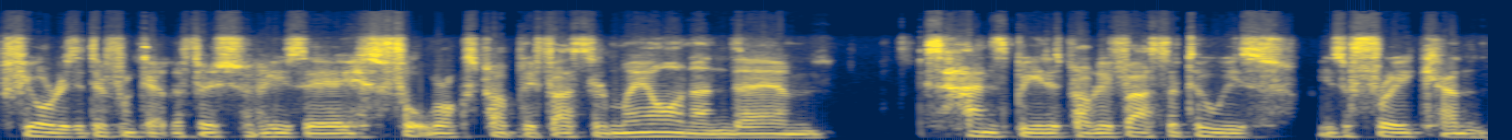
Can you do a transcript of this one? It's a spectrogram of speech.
Fury's a different kettle of fish. He's a, his footwork's probably faster than my own, and um, his hand speed is probably faster too. He's he's a freak, and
